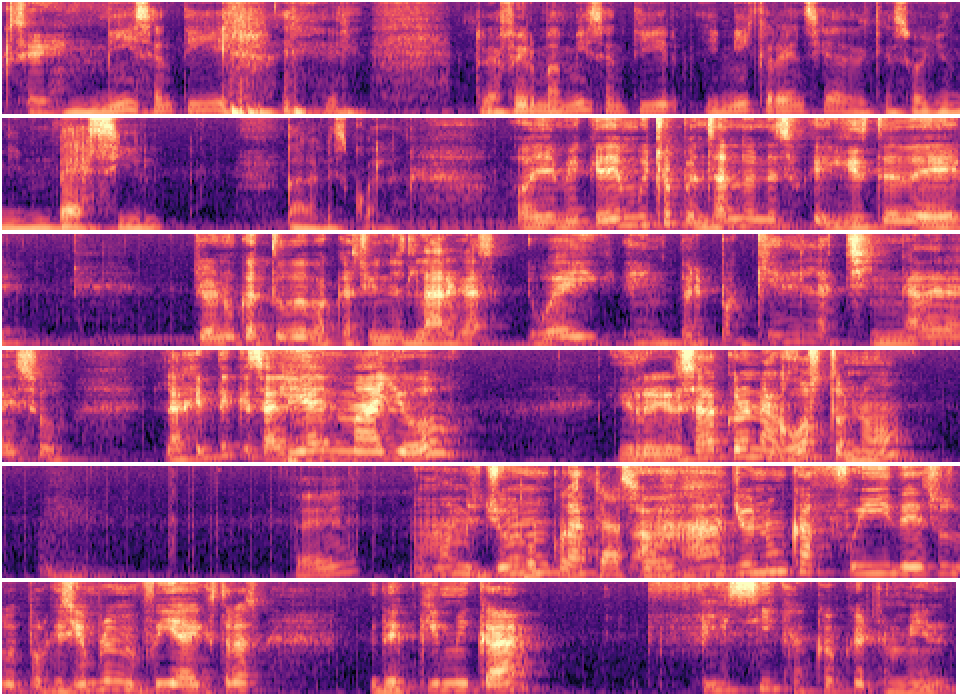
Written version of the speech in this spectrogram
sí. mi sentir, reafirma mi sentir y mi creencia de que soy un imbécil para la escuela. Oye, me quedé mucho pensando en eso que dijiste de yo nunca tuve vacaciones largas. Güey, en prepa, ¿qué de la chingada era eso? La gente que salía en mayo y regresaba creo en agosto, ¿no? ¿Eh? No mames, yo Pocos nunca. casos. Ajá, yo nunca fui de esos, güey, porque siempre me fui a extras de química, física, creo que también.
